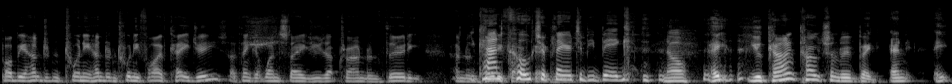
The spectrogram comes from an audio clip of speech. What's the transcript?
probably 120, 125 kgs. I think at one stage he was up to 130. You can't coach a player to be big. No. He, you can't coach him to be big, and he,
